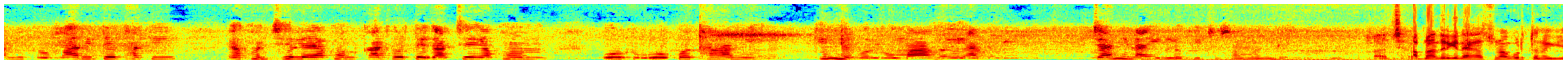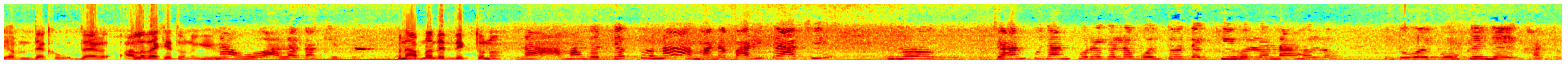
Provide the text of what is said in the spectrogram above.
আমি তো বাড়িতে থাকি এখন ছেলে এখন কাজ করতে যাচ্ছে এখন ওর ও কথা আমি কেমনে বলব মা হয়ে আমি জানি না এগুলো কিছু সম্বন্ধে। আচ্ছা আপনাদেরকে দেখাশোনা করতো নাকি? আপনি দেখো আলাদা খেতো নাকি? না ও আলাদা খেত। মানে আপনাদের দেখতো না? না আমাদের দেখতো না মানে বাড়িতে আছি কোনো জান কুজান পড়ে গেলে বলতো দেখ কি হলো না হলো কিন্তু ওই বউকে নিয়ে খাতো।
